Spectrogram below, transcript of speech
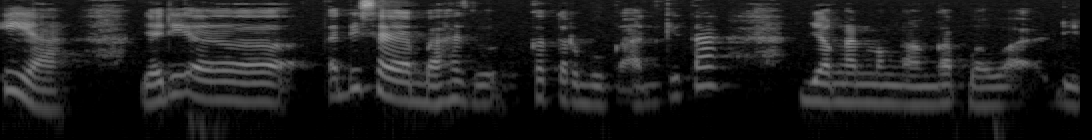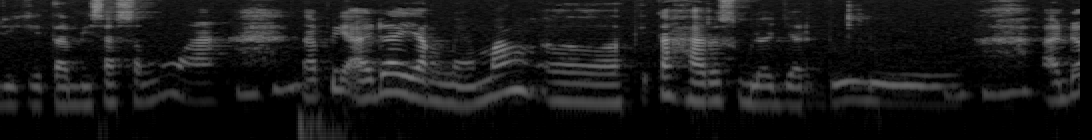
Iya, jadi uh, tadi saya bahas keterbukaan kita jangan menganggap bahwa diri kita bisa semua, mm-hmm. tapi ada yang memang uh, kita harus belajar dulu. Mm-hmm. Ada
